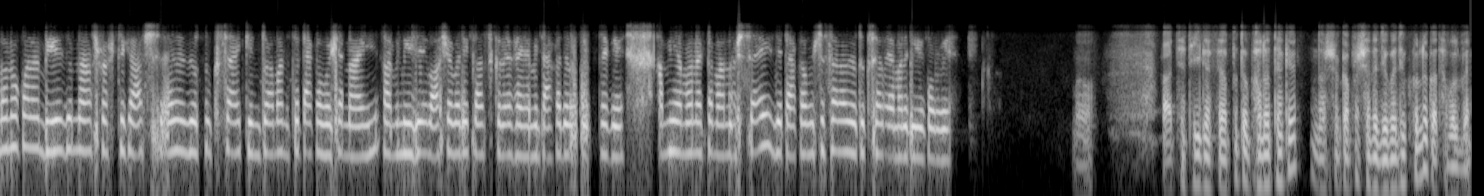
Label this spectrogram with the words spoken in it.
মনে করেন বিয়ের জন্য আশপাশ থেকে আসে যৌতুক চাই কিন্তু আমার তো টাকা পয়সা নাই। আমি নিজে বাসা বাড়ি কাজ করে খাই আমি টাকা দেবো থেকে আমি এমন একটা মানুষ চাই যে টাকা পয়সা ছাড়া যৌতুক ছাড়াই আমার বিয়ে করবে। আচ্ছা ঠিক আছে। আপু তো ভালো থাকেন। দর্শক আপনার সাথে যোগাযোগ করলে কথা বলবেন।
